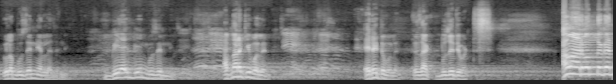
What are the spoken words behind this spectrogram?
এগুলো বুঝেননি আল্লাহ জানি। বিআই বিআইন বুঝেননি। আপনারা কি বলেন? এটাই তো বলেন যাক, বুঝাইতে পারতেছি। আমার বন্ধুগণ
